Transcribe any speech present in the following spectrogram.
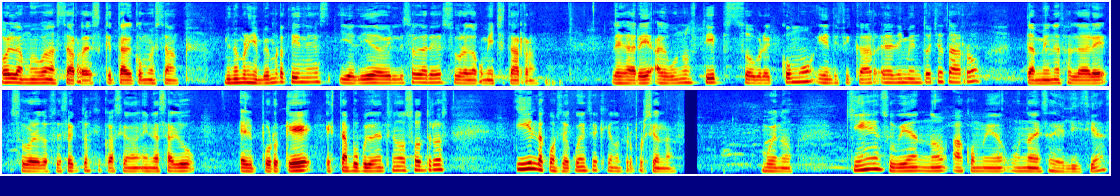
Hola, muy buenas tardes. ¿Qué tal? ¿Cómo están? Mi nombre es Jean Martínez y el día de hoy les hablaré sobre la comida chatarra. Les daré algunos tips sobre cómo identificar el alimento chatarro. También les hablaré sobre los efectos que ocasionan en la salud, el por qué es tan popular entre nosotros y las consecuencias que nos proporciona. Bueno, ¿quién en su vida no ha comido una de esas delicias?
